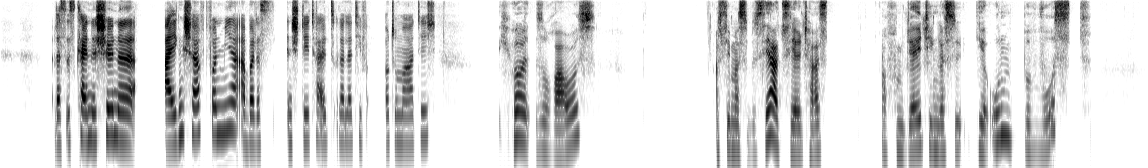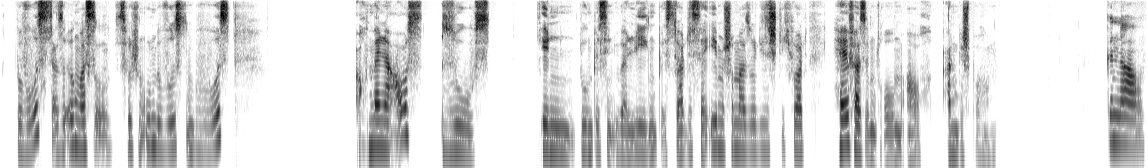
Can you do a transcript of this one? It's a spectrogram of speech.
Das ist keine schöne Eigenschaft von mir, aber das entsteht halt relativ automatisch. Ich höre so raus, aus dem, was du bisher erzählt hast, auch vom Dating, dass du dir unbewusst, bewusst, also irgendwas so zwischen unbewusst und bewusst, auch Männer aussuchst, denen du ein bisschen überlegen bist. Du hattest ja eben schon mal so dieses Stichwort Helfersyndrom auch angesprochen. Genau.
